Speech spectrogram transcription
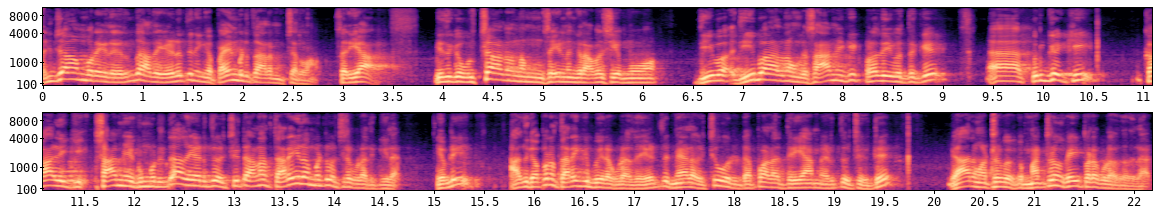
அஞ்சாம் முறையிலிருந்து அதை எடுத்து நீங்கள் பயன்படுத்த ஆரம்பிச்சிடலாம். சரியா? இதுக்கு உச்சாடனம் செய்யணுங்கிற அவசியமோ தீபா தீபாரணம் உங்கள் சாமிக்கு குலதெய்வத்துக்கு ஆஹ், காளிக்கு சாமியை கும்பிட்டுட்டு அதை எடுத்து வச்சுட்டு ஆனால் தரையில் மட்டும் வச்சிடக்கூடாது கீழே. எப்படி? அதுக்கப்புறம் தரைக்கு போயிடக்கூடாது. எடுத்து மேலே வச்சு ஒரு டப்பாவில் தெரியாமல் எடுத்து வச்சுக்கிட்டு யாரும் மற்றவங்க மற்றவங்க கைப்படக்கூடாது அதில்.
